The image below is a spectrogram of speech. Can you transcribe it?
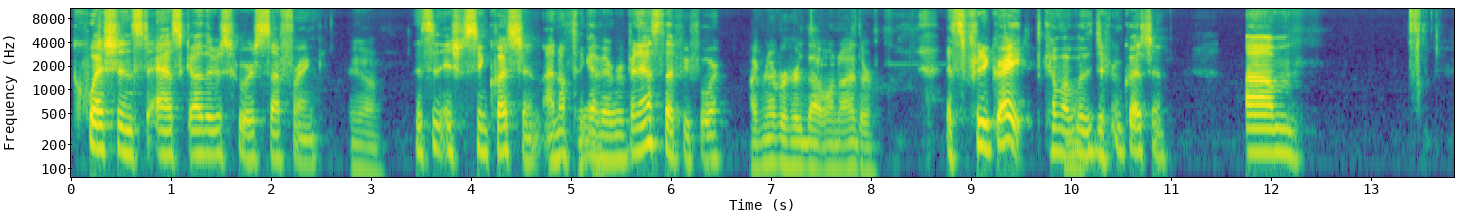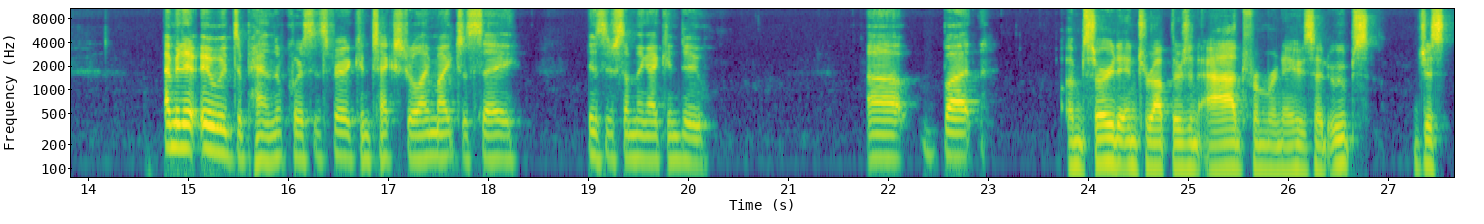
Questions to ask others who are suffering. Yeah. That's an interesting question. I don't think Yeah. I've ever been asked that before. I've never heard that one either. It's pretty great to come up Yeah. with a different question. Um, I mean, it, it would depend. Of course, it's very contextual. I might just say, "Is there something I can do?" Uh, but I'm sorry to interrupt. There's an ad from Renee who said, "Oops, just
